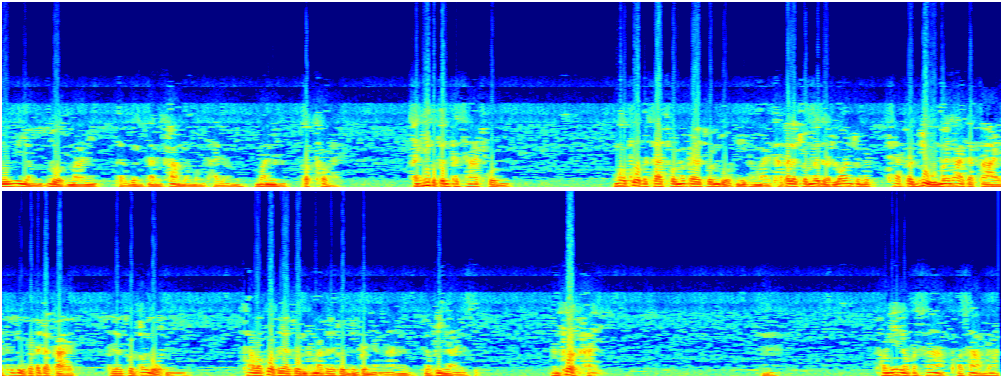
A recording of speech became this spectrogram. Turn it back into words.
รู้ที่อย่างโดดมานี่แต่เวียงจันทร์ข้ามมาเมืองไทยแล้วนี่วันหนึ่งสักเท่าไหร่อันนี้ก็เป็นประชาชน เมื่อเพื่อประชาชนแล้วประชาชนโดดหนีทำไม ถ้าประชาชนไม่เดือดร้อนจนแทบจะอยู่ไม่ได้จะตาย ถ้าอยู่ก็จะตายประชาชนต้องโดดหนี ถ้าว่าเพื่อประชาชนทำไมประชาชนจึงเป็นอย่างนั้น เราพิจารณาดูสิมันเพื่อใครเท่านี้เราก็ทราบ พอทราบได้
